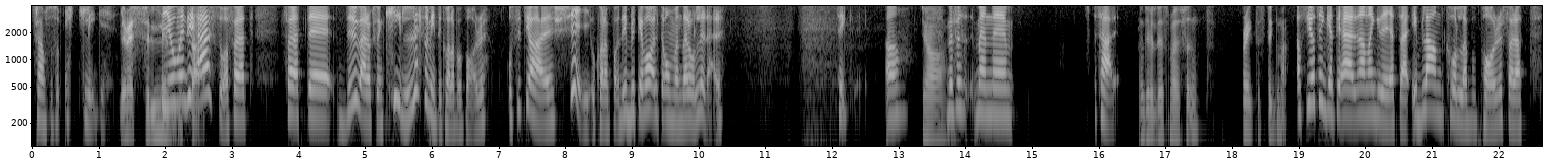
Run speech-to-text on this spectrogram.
framstå som äcklig. Nej, men sluta! Jo men det är så för att, för att eh, du är också en kille som inte kollar på porr. Och sitter jag här en tjej och kollar på Det brukar vara lite omvända roller där. Tänk, ja. Ja, Men, för, men eh, så här. det är väl det som är fint. Break the stigma. Alltså jag tänker att det är en annan grej att så här, ibland kolla på porr för att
